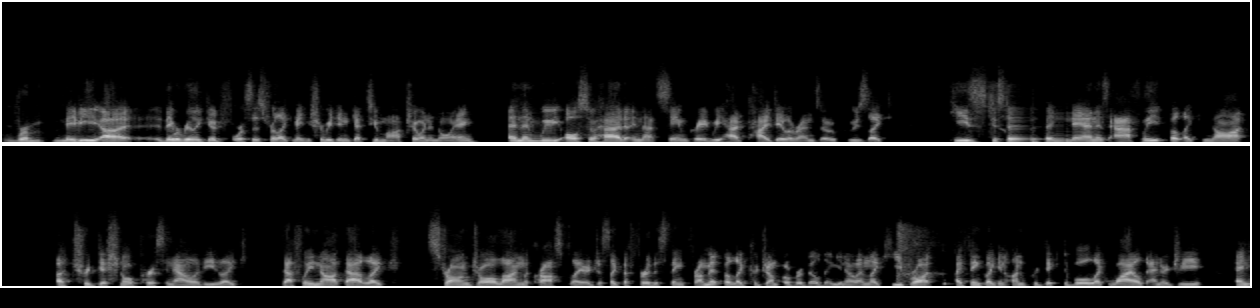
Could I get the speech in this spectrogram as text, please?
rem- maybe uh, they were really good forces for like making sure we didn't get too macho and annoying. And then we also had in that same grade we had Kai De Lorenzo, who's like he's just a bananas athlete, but like not a traditional personality. Like definitely not that like strong jawline lacrosse player, just like the furthest thing from it, but like could jump over a building, you know. And like he brought, I think, like an unpredictable, like wild energy and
